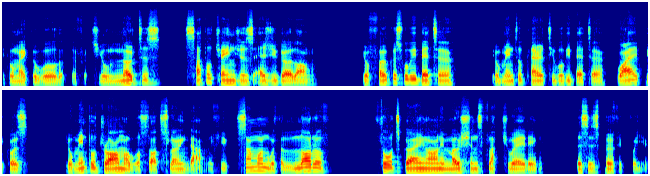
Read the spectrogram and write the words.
it will make the world of difference. You'll notice subtle changes as you go along. Your focus will be better. Your mental clarity will be better. Why? Because your mental drama will start slowing down. If you someone with a lot of thoughts going on, emotions fluctuating, this is perfect for you.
